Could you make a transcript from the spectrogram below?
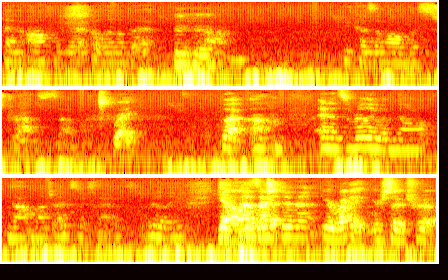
been off of it a little bit Mm-hmm. um, because of all the stress. So, right. but um, and it's really with no not much exercise really. Yeah, because which- I didn't. You're right. You're so true.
